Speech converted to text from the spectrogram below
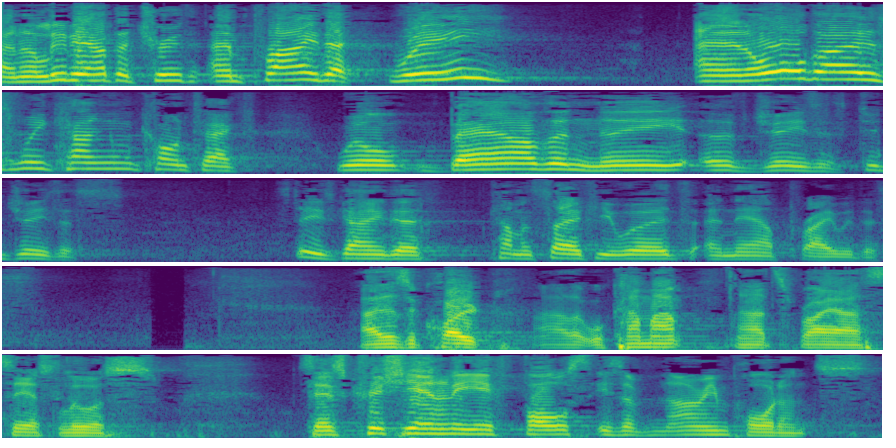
and live out the truth and pray that we and all those we come in contact will bow the knee of Jesus, to Jesus. Steve's going to come and say a few words and now pray with us. Uh, there's a quote uh, that will come up. Uh, it's by uh, C.S. Lewis It says Christianity, if false, is of no importance,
